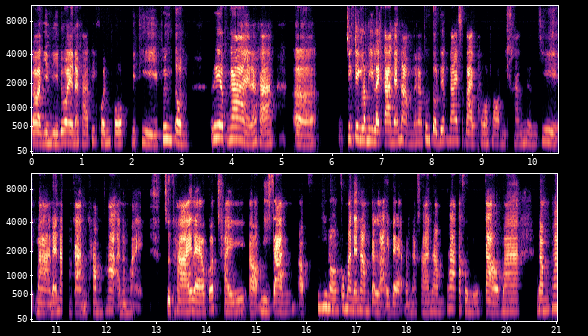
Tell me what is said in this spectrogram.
ก็ยินดีด้วยนะคะที่ค้นพบวิธีพึ่งตนเรียบง่ายนะคะเอ่อจริง ๆ เรามีรายการแนะนำนะคะพิ่งตัวเรียบง่ายสไตล์พวทมีครั้งหนึ่งที่มาแนะนำการทำผ้าอนามัย สุดท้ายแล้วก็ใช้มีการเอ่อพี่น้องก็มาแนะนำกันหลายแบบนะคะนำผ้าขนหนูเก่ามา นำผ้า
